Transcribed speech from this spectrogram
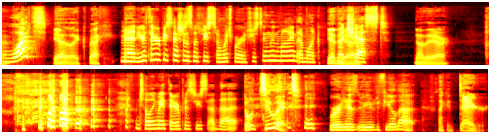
yeah. what? Yeah, like back. Man, your therapy sessions must be so much more interesting than mine. I'm like, Yeah, my are. chest. No, they are. I'm telling my therapist you said that. Don't do it. Where it is, you feel that like a dagger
